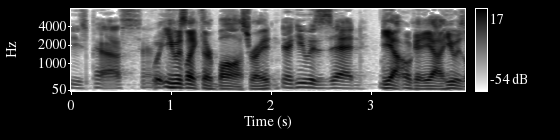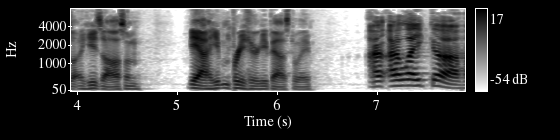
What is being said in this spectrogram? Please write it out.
he's passed. Well, He was like their boss, right? Yeah, he was Zed. Yeah. Okay. Yeah. He was. He's awesome. Yeah. He, I'm pretty sure he passed away. I, I like uh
